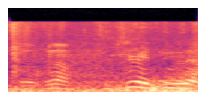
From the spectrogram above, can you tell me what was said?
不知道，你这也不知。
